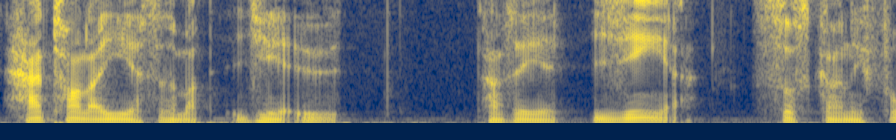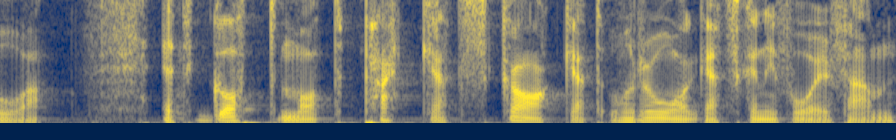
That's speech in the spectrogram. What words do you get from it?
Här talar Jesus om att ge ut. Han säger ge så ska ni få. Ett gott mått, packat, skakat och rågat ska ni få er famn.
